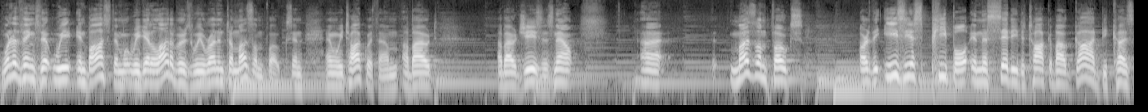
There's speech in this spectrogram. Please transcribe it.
One of the things that we, in Boston, what we get a lot of is we run into Muslim folks and, and we talk with them about, about Jesus. Now, uh, Muslim folks are the easiest people in the city to talk about God because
